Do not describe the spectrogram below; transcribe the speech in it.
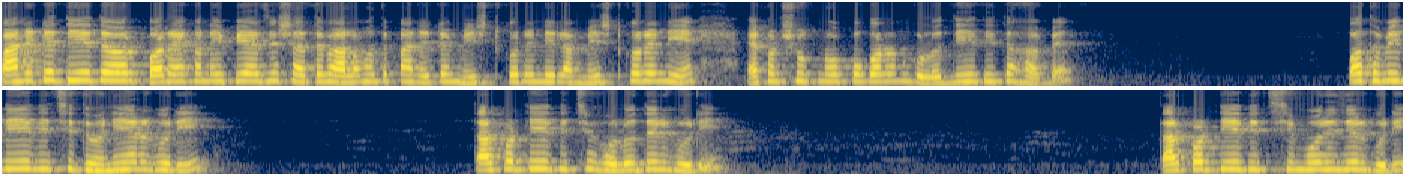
পানিটা দিয়ে দেওয়ার পর এখন এই পেঁয়াজের সাথে ভালো মতো পানিটা মিক্সড করে নিলাম। মিক্সড করে নিয়ে এখন শুকনো উপকরণগুলো দিয়ে দিতে হবে। প্রথমে দিয়ে দিচ্ছি ধনিয়ার গুঁড়ি, তারপর দিয়ে দিচ্ছি হলুদের গুঁড়ি তারপর দিয়ে দিচ্ছি মরিচের গুঁড়ি।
